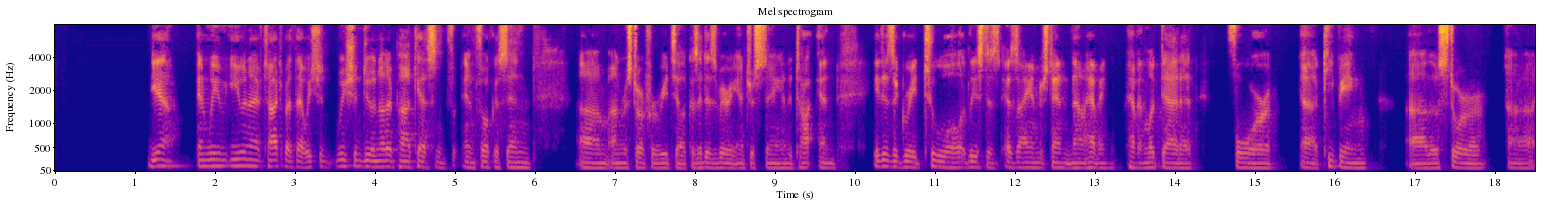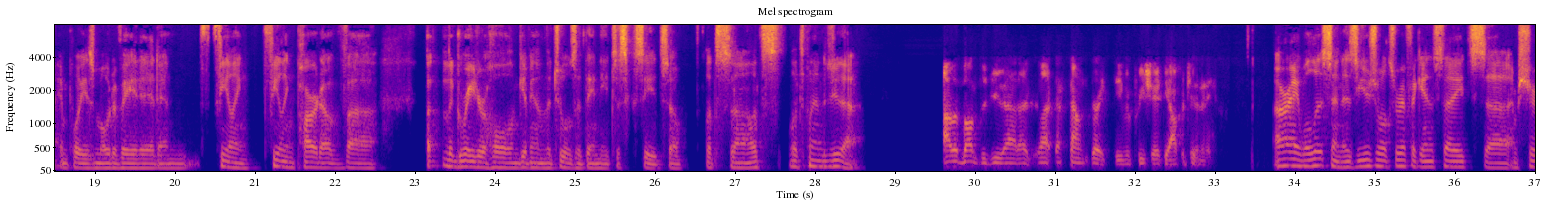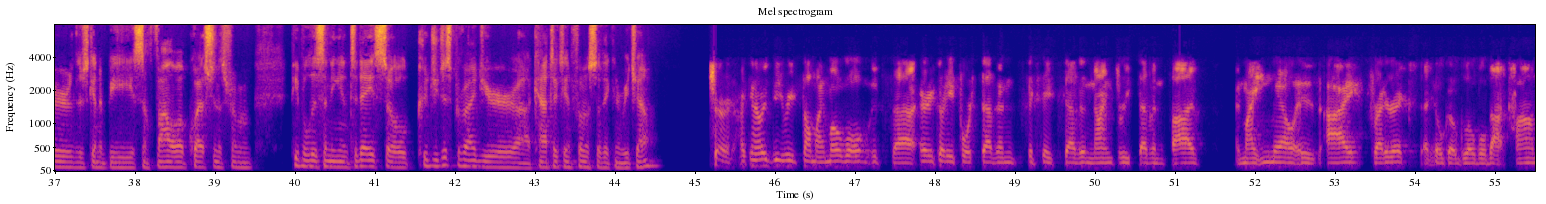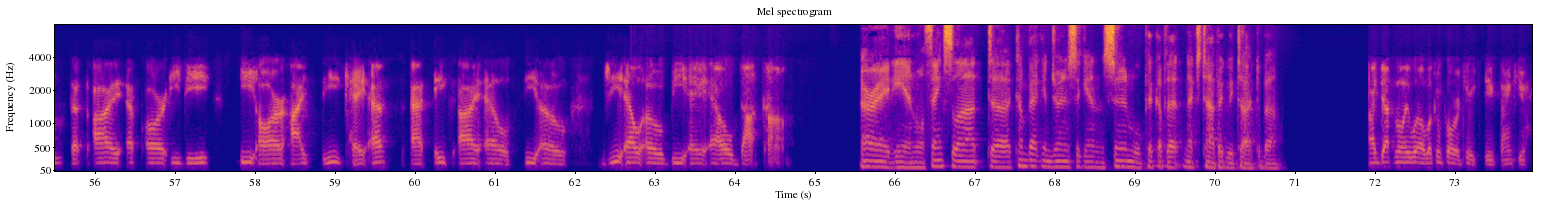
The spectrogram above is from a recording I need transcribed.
Yeah, and we, you and I have talked about that. We should we should do another podcast and, and focus in um, on Restore for Retail because it is very interesting and it ta- and it is a great tool, at least as as I understand it now, having having looked at it for uh, keeping uh, those store uh, employees motivated and feeling feeling part of uh, the greater whole and giving them the tools that they need to succeed. So let's uh, let's let's plan to do that. I would love to do that. I, that sounds great, Steve. Appreciate the opportunity. All right. Well, listen, as usual, terrific insights. Uh, I'm sure there's going to be some follow up questions from people listening in today. So could you just provide your uh, contact info so they can reach out? Sure. I can always be reached on my mobile. It's uh, area code 847-687-9375. And my email is ifredericks at hilcoglobal.com. That's I-F-R-E-D E R I C K S at H I L C O G L O B A L dot com. All right, Ian. Well, thanks a lot. Uh, come back and join us again soon. We'll pick up that next topic we talked about. I definitely will. Looking forward to it, Steve. Thank you.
